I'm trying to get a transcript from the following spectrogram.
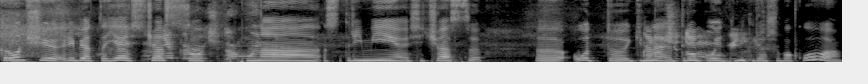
Короче, ребята, я сейчас Мне, короче, на стриме сейчас э, от э, гимна- Короче, трим- ой. Дмитрия Шибакова.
